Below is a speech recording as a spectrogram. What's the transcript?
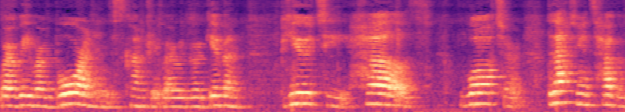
where we were born in this country, where we were given beauty, health, water. The Latvians have a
